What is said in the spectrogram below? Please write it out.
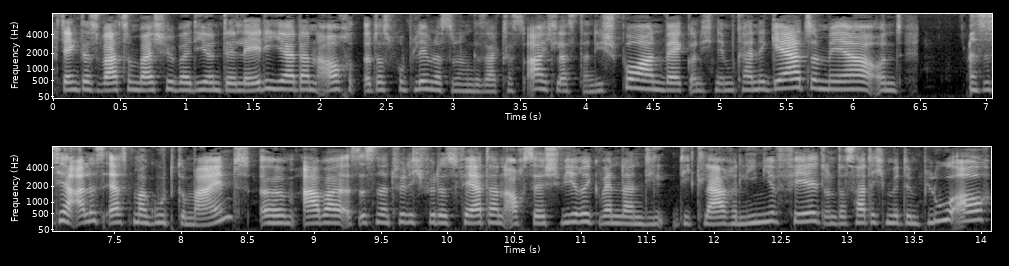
ich denke, das war zum Beispiel bei dir und der Lady ja dann auch das Problem, dass du dann gesagt hast, ah, ich lasse dann die Sporen weg und ich nehme keine Gärte mehr und es ist ja alles erstmal gut gemeint, ähm, aber es ist natürlich für das Pferd dann auch sehr schwierig, wenn dann die, die klare Linie fehlt. Und das hatte ich mit dem Blue auch.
